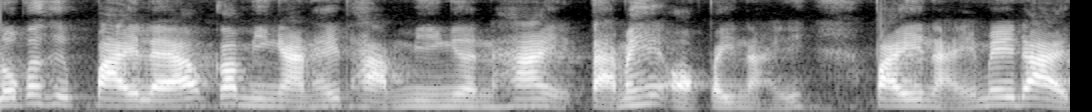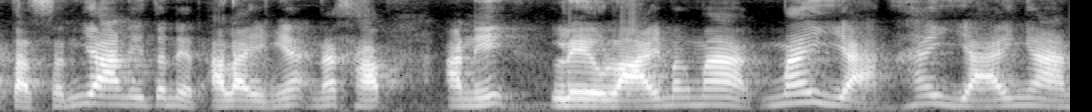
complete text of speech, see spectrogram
รกก็คือไปแล้วก็มีงานให้ทำมีเงินให้ แต่ไม่ให้ออกไปไหน ไปไหนไม่ได้ตัดสัญญาณอินเทอร์เน็ตอะไรอย่างเงี้ยนะครับ อันนี้เลวร้ายมากๆ ไม่อยากให้ย้ายงาน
